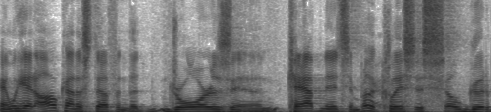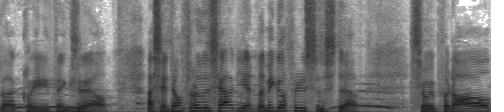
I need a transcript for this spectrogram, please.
And we had all kind of stuff in the drawers and cabinets. And Brother Cliss is so good about cleaning things out. I said, don't throw this out yet. Let me go through some stuff. So we put all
